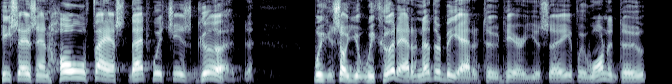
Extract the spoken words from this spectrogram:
he says, and hold fast that which is good. We, so you, we could add another beatitude here, you see, if we wanted to.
